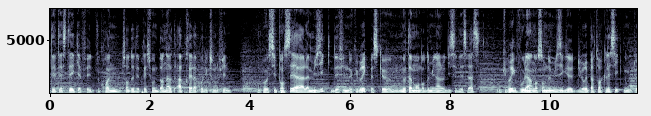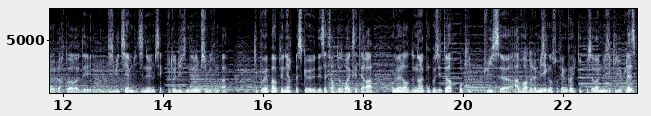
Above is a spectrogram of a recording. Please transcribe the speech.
détesté et qui a fait, je crois, une sorte de dépression ou de burn-out après la production du film. On peut aussi penser à la musique des films de Kubrick, parce que notamment dans 2001 l'Odyssée de l'espace, où Kubrick voulait un ensemble de musique du répertoire classique, donc du répertoire du 18e, du 19e siècle, plutôt du 19e si je ne me trompe pas, qu'il pouvait pas obtenir parce que des affaires de droit, etc. On lui a alors donné un compositeur pour qu'il puisse avoir de la musique dans son film, quoi, qu'il puisse avoir une musique qui lui plaise.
